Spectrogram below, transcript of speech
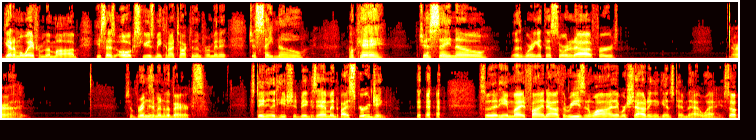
get him away from the mob. He says, Oh, excuse me, can I talk to them for a minute? Just say no, okay? Just say no. We're going to get this sorted out first. All right. So brings him into the barracks, stating that he should be examined by scourging. so that he might find out the reason why they were shouting against him that way. So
